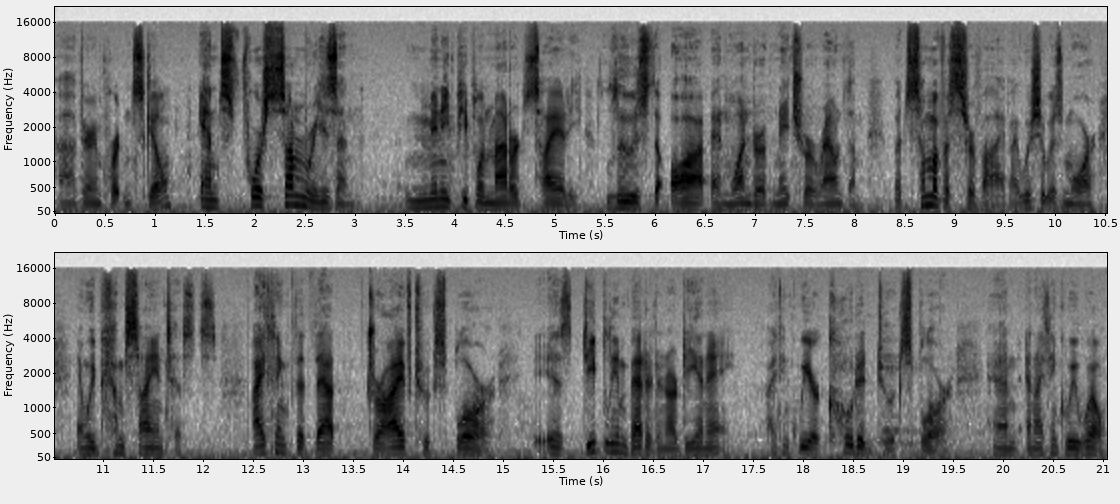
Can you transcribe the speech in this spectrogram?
Uh, very important skill. And for some reason, many people in modern society lose the awe and wonder of nature around them. But some of us survive. I wish it was more. And we become scientists. I think that that drive to explore is deeply embedded in our DNA. I think we are coded to explore, and, and I think we will.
